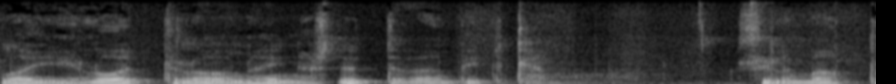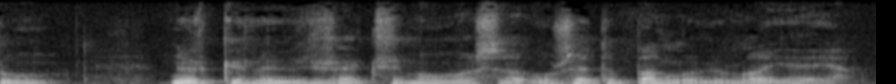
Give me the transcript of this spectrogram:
Laji luettelo on hengästyttävän pitkä. Sillä mahtuu nyrkkeilyn lisäksi muun muassa useita palloilulajeja –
